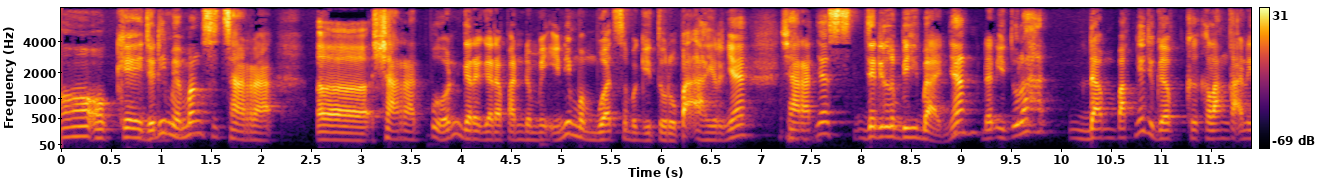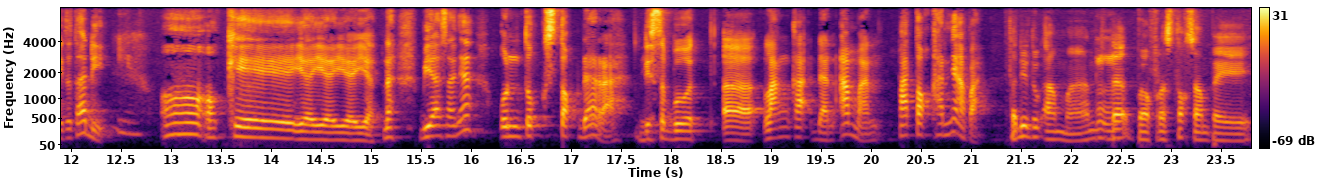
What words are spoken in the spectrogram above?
Oh oke, jadi memang secara eh, syarat pun gara-gara pandemi ini membuat sebegitu rupa akhirnya syaratnya jadi lebih banyak dan itulah dampaknya juga ke kelangkaan itu tadi. Iya. Oh oke, ya ya ya ya. Nah biasanya untuk stok darah disebut eh, langka dan aman, patokannya apa? Tadi untuk aman Mm. kita buffer stok sampai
